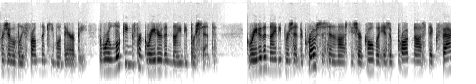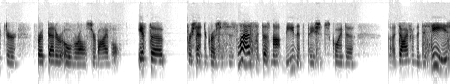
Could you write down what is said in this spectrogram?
presumably from the chemotherapy. And we're looking for greater than 90%. Greater than 90% necrosis in an osteosarcoma is a prognostic factor for a better overall survival. If the percent necrosis is less, it does not mean that the patient's going to uh, die from the disease.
